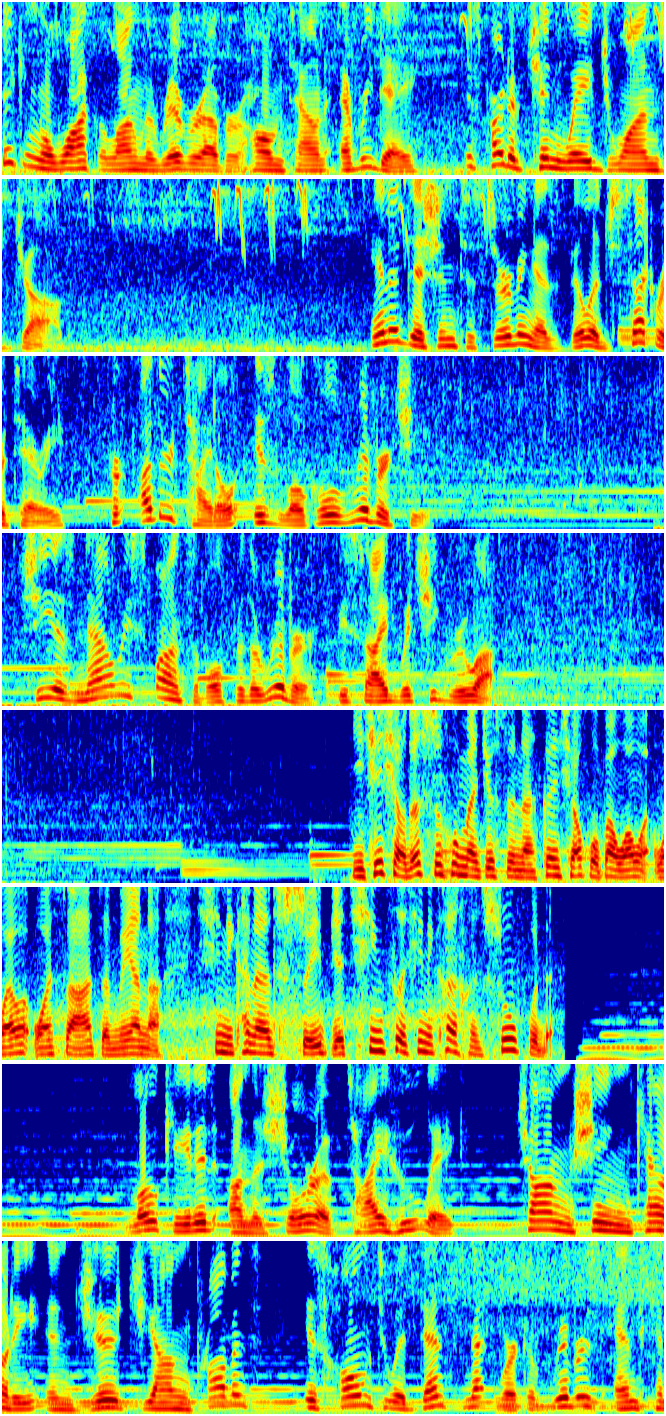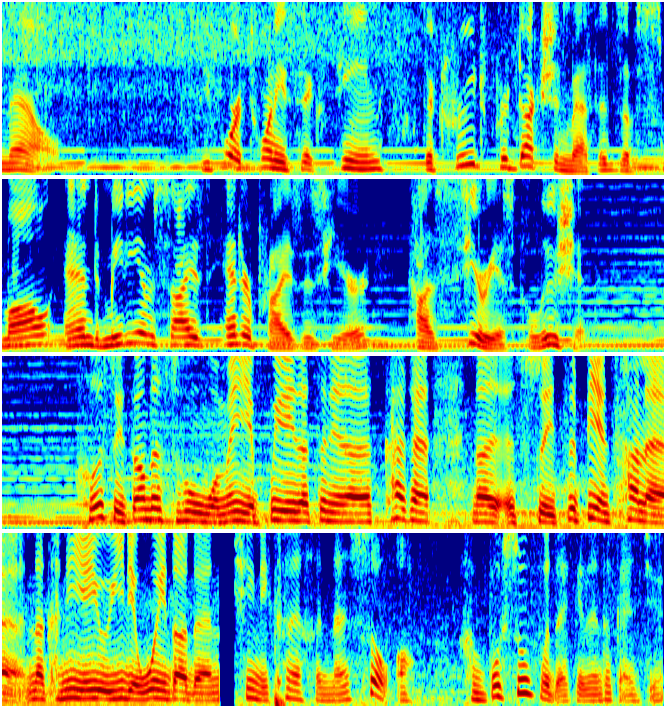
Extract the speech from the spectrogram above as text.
Taking a walk along the river of her hometown every day is part of Qin Weijuan's job. In addition to serving as village secretary, her other title is local river chief. She is now responsible for the river beside which she grew up located on the shore of Taihu Lake, Changxing County in Zhejiang Province, is home to a dense network of rivers and canals. Before 2016, the crude production methods of small and medium sized enterprises here caused serious pollution. 河水脏的时候，我们也不愿意在这里呢看看，那水质变差了，那肯定也有一点味道的，心里看着很难受啊，很不舒服的，给人的感觉。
